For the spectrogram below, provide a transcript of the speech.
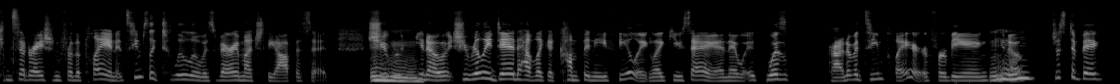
consideration for the play. And it seems like Tallulah was very much the opposite. She mm-hmm. you know she really did have like a company feeling, like you say, and it, it was kind of a team player for being, mm-hmm. you know, mm-hmm. just a big,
